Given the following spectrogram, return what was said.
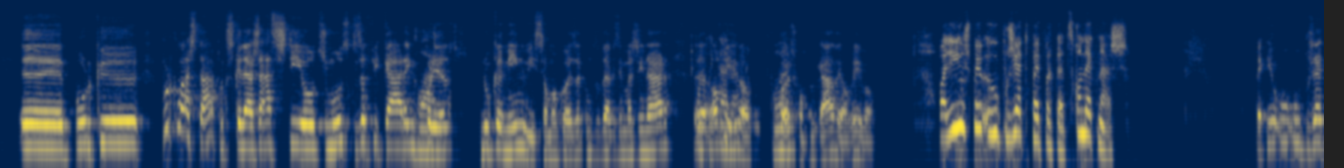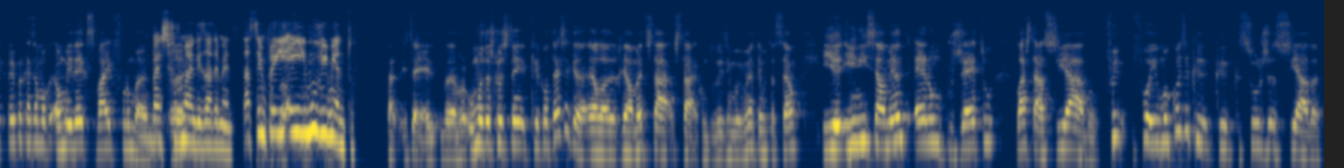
porque, porque lá está, porque se calhar já assisti a outros músicos a ficarem claro. presos no caminho, e isso é uma coisa, como tu deves imaginar, uh, horrível. Claro. Pois, complicado, é horrível. Olha, e os, o projeto Paper Cuts, quando é que nasce? O, o, projeto Paper Cuts é uma, é uma ideia que se vai formando. Vai-se formando, uh, exatamente. Está sempre em, em movimento. Tá, é, uma das coisas que, acontece é que ela realmente está, está, como tu dizes, em movimento, em mutação, e, inicialmente era um projeto, lá está, associado, foi, foi uma coisa que, que, que surge associada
